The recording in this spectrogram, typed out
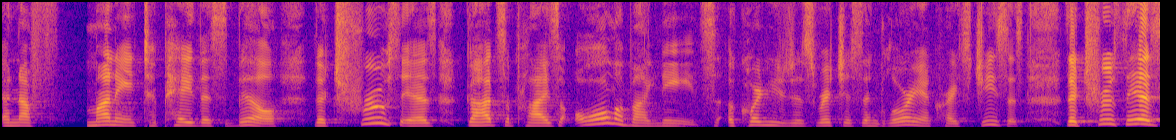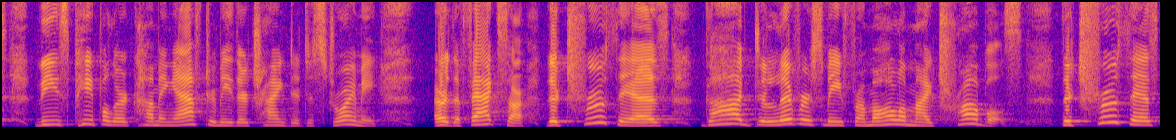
enough money to pay this bill. The truth is, God supplies all of my needs according to his riches and glory in Christ Jesus. The truth is, these people are coming after me, they're trying to destroy me or the facts are. The truth is, God delivers me from all of my troubles. The truth is,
